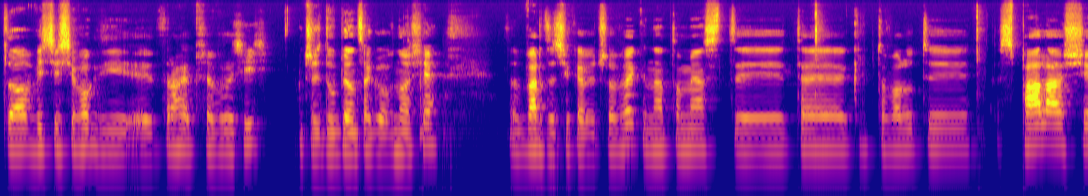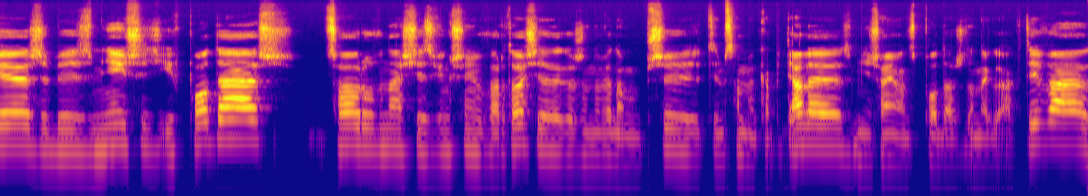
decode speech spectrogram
to byście się mogli y, trochę przewrócić, czy dłubiącego w nosie. To bardzo ciekawy człowiek, natomiast y, te kryptowaluty spala się, żeby zmniejszyć ich podaż, co równa się zwiększeniu wartości, dlatego że no wiadomo, przy tym samym kapitale, zmniejszając podaż danego aktywa,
